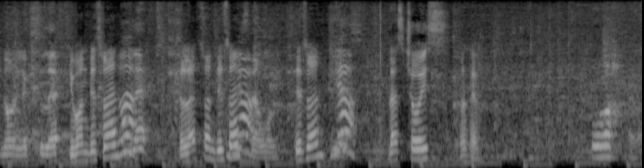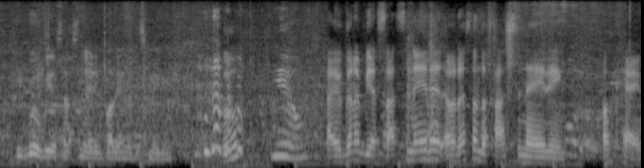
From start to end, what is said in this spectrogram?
No, next to left. You want this one? Left. The last one? This one? That one. This one? yeah. Last choice? Okay. Whoa. He will be assassinated by the end of this meeting. Who? You. Are you gonna be assassinated? Oh, that's not fascinating. Okay.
